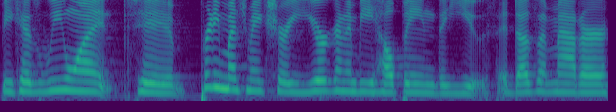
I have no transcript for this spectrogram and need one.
because we want to pretty much make sure you're going to be helping the youth. It doesn't matter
